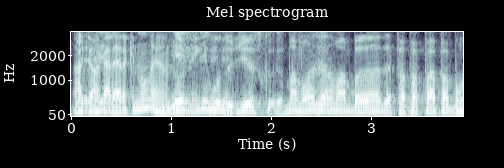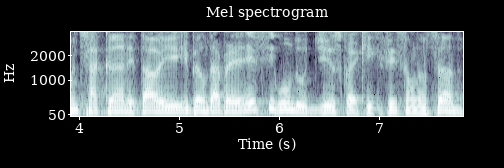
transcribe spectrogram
Ah, tem uma É, galera que não lembra. não- esse segundo disco, o Mamonas era uma banda, papapá, muito sacana e tal, e, e perguntaram pra ele, esse segundo disco aqui que vocês estão lançando,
